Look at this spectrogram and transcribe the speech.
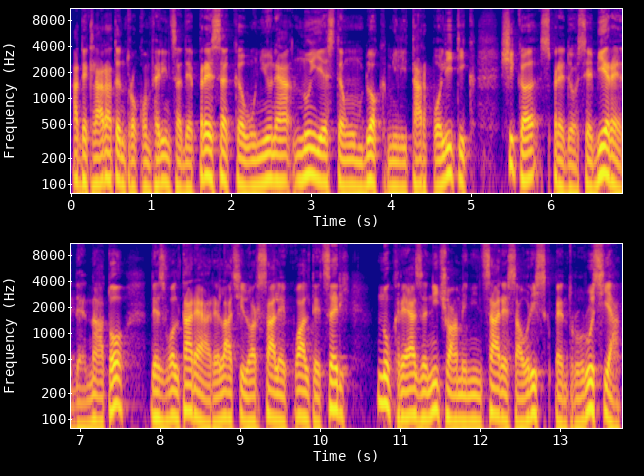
a declarat într-o conferință de presă că Uniunea nu este un bloc militar politic și că, spre deosebire de NATO, dezvoltarea relațiilor sale cu alte țări nu creează nicio amenințare sau risc pentru Rusia.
